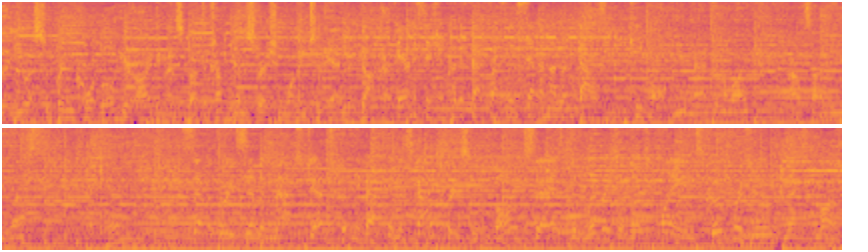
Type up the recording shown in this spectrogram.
The U.S. Supreme Court will hear arguments about the Trump administration wanting to end DACA. Their decision could affect roughly 700,000 people. Can you imagine a life outside the U.S.? I can. 737 MAX jets could be back in the skies pretty soon. Boeing says deliveries of those planes could resume next month.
